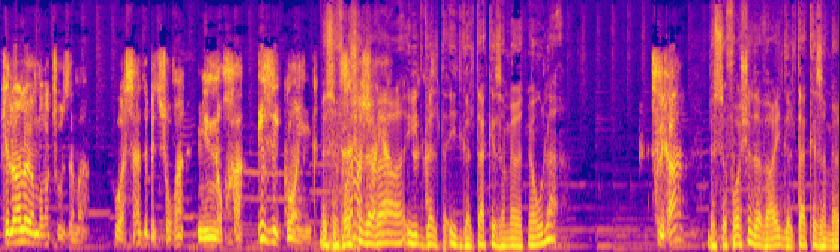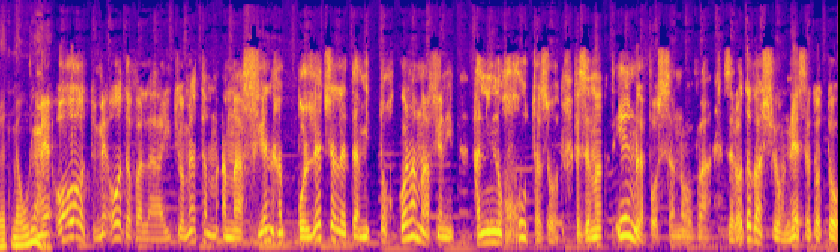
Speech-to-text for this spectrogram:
כי לא היה לו יומרות שהוא זמר. הוא עשה את זה בצורה נינוחה, easy going. בסופו של דבר היא התגלתה, היא התגלתה כזמרת מעולה. סליחה? בסופו של דבר התגלתה כזמרת מעולה. מאוד, מאוד, אבל הייתי אומר המאפיין הבולט שלה מתוך כל המאפיינים, הנינוחות הזאת, וזה מתאים לבוסה נובה, זה לא דבר שאונס את אותו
